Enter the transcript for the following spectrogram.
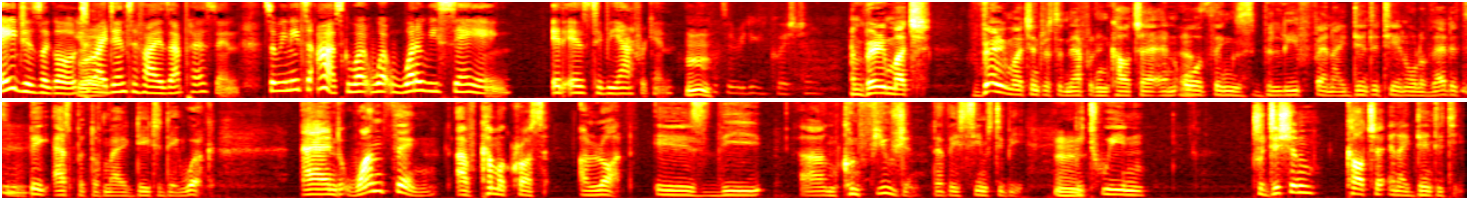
ages ago to Right. identify as that person. So we need to ask what what what are we saying it is to be African? Mm. That's a really good question. I'm very much, very much interested in African culture and all things belief and identity and all of that. It's a mm. big aspect of my day to day work. And one thing I've come across a lot is the um, confusion that there seems to be mm. between tradition, culture, and identity.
